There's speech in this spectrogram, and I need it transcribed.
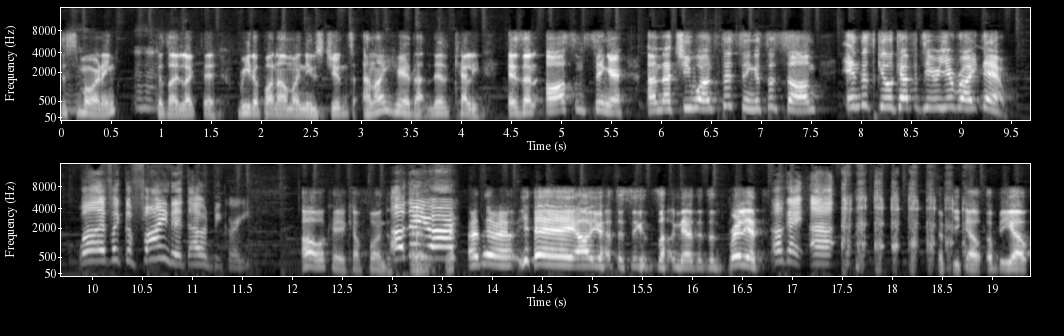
this morning Mhm. because I like to read up on all my new students. And I hear that Lil Kelly is an awesome singer and that she wants to sing us a song in the school cafeteria right now. Well, if I could find it, that would be great. Oh, okay. I can't find it. Oh, there you are. Oh, there. you are. Yay! Oh, you have to sing a song now. This is brilliant. Okay, uh, Up you go. Up you go.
